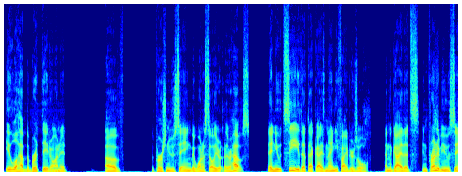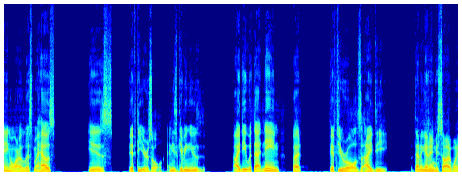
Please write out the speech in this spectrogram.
It will have the birth date on it of the person who's saying they want to sell your, their house. Then you would see that that guy's ninety five years old, and the guy that's in front of you saying I want to list my house is fifty years old, and he's giving you ID with that name, but fifty year old's ID. But then again, if you saw it when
